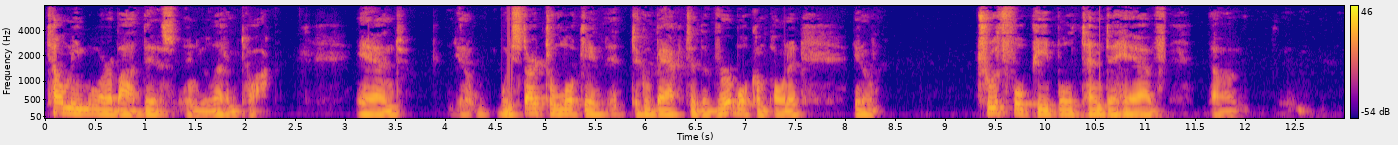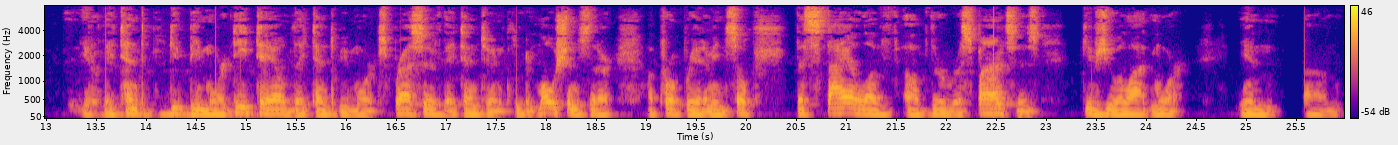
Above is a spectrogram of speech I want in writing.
Tell me more about this, and you let them talk. And, you know, we start to look at, to go back to the verbal component, you know, truthful people tend to have, um, you know, they tend to be more detailed. They tend to be more expressive. They tend to include emotions that are appropriate. I mean, so the style of, of their responses gives you a lot more. In, um,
